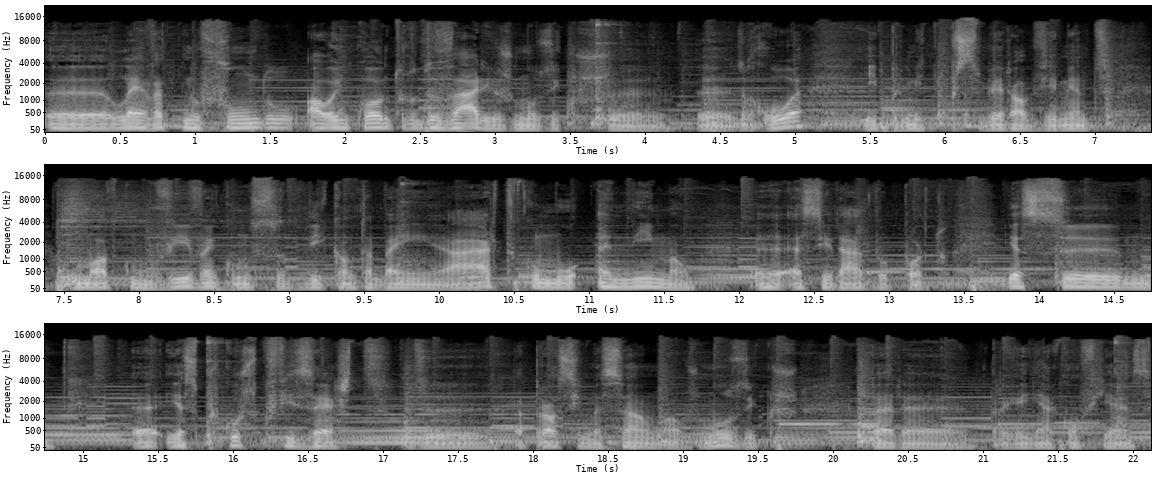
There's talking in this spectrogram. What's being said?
eh, leva-te, no fundo, ao encontro de vários músicos eh, de rua e permite perceber, obviamente, o modo como vivem, como se dedicam também à arte, como animam a cidade do Porto. Esse, hum, esse percurso que fizeste de aproximação aos músicos para, para ganhar confiança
